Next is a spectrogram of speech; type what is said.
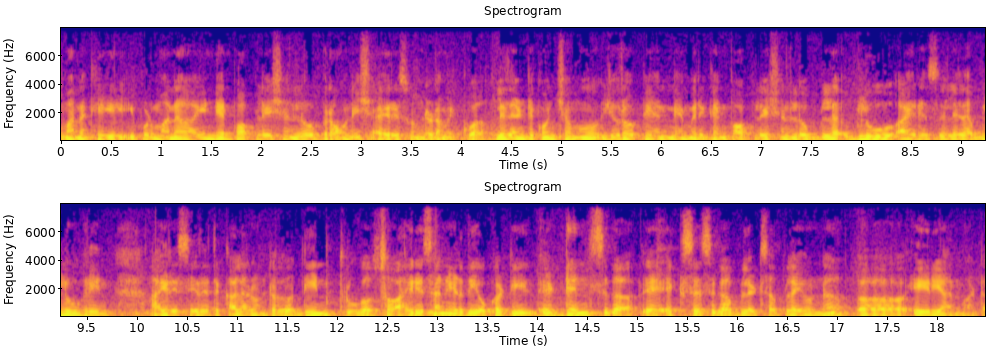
మనకి ఇప్పుడు మన ఇండియన్ పాపులేషన్లో బ్రౌనిష్ ఐరిస్ ఉండడం ఎక్కువ. లేదంటే కొంచెము యూరోపియన్ అమెరికన్ పాపులేషన్లో బ్లూ ఐరిస్ లేదా బ్లూ గ్రీన్ ఐరిస్ ఏదైతే కలర్ ఉంటుందో దీని త్రూగా సో ఐరిస్ అనేది ఒకటి డెన్స్గా ఎక్సెస్గా బ్లడ్ సప్లై ఉన్న ఏరియా అన్నమాట.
